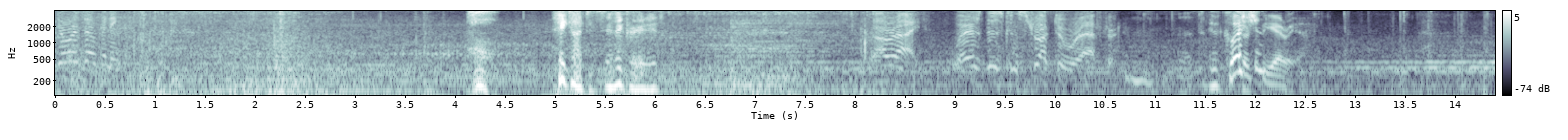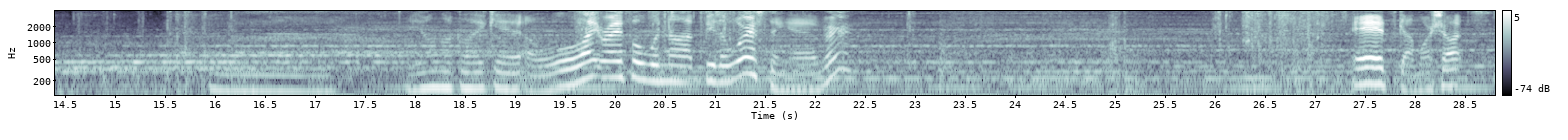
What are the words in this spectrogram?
Door's opening. Oh, He got disintegrated. This constructor we're after? That's a good question. Search question. the area. You don't look like it. A light rifle would not be the worst thing ever. It's got more shots.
